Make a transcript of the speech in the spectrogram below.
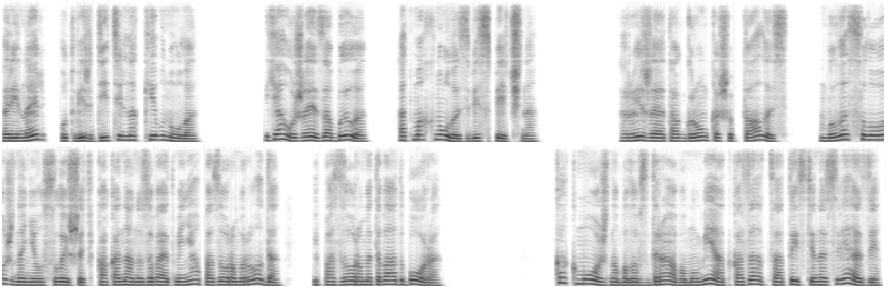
Ринель утвердительно кивнула. Я уже и забыла, отмахнулась беспечно. Рыжая так громко шепталась, было сложно не услышать, как она называет меня позором рода и позором этого отбора. Как можно было в здравом уме отказаться от истинной связи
